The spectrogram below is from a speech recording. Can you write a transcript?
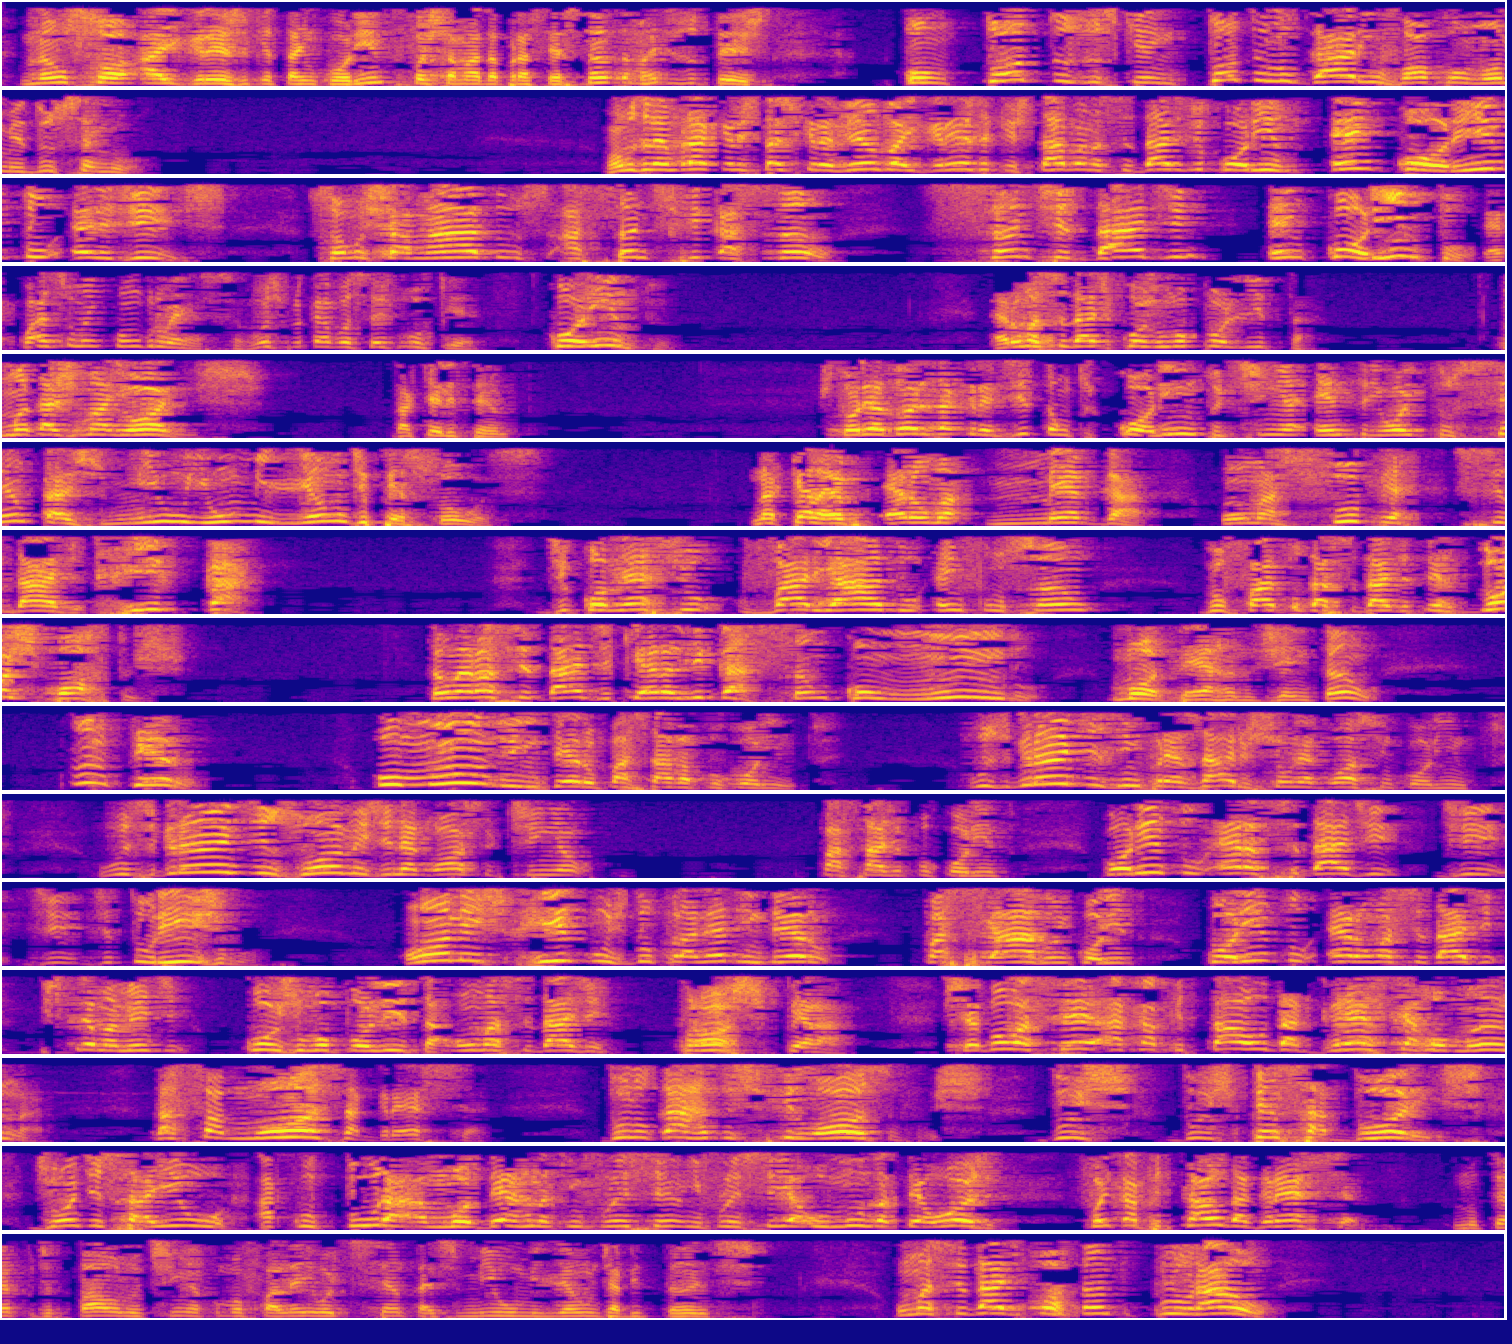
Não só a igreja que está em Corinto foi chamada para ser santa, mas diz o texto, com todos os que em todo lugar invocam o nome do Senhor. Vamos lembrar que ele está escrevendo à igreja que estava na cidade de Corinto. Em Corinto, ele diz, somos chamados à santificação. Santidade em Corinto. É quase uma incongruência. Vou explicar a vocês por quê. Corinto era uma cidade cosmopolita. Uma das maiores daquele tempo. Historiadores acreditam que Corinto tinha entre 800 mil e um milhão de pessoas. Naquela época era uma mega, uma super cidade rica, de comércio variado em função do fato da cidade ter dois portos. Então era uma cidade que era ligação com o mundo moderno de então inteiro. O mundo inteiro passava por Corinto. Os grandes empresários tinham negócio em Corinto. Os grandes homens de negócio tinham passagem por Corinto. Corinto era cidade de, de, de turismo. Homens ricos do planeta inteiro passeavam em Corinto. Corinto era uma cidade extremamente cosmopolita, uma cidade próspera. Chegou a ser a capital da Grécia romana da famosa Grécia, do lugar dos filósofos, dos, dos pensadores, de onde saiu a cultura moderna que influencia, influencia o mundo até hoje. Foi capital da Grécia. No tempo de Paulo tinha, como eu falei, 800 mil, um milhão de habitantes. Uma cidade, portanto, plural.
